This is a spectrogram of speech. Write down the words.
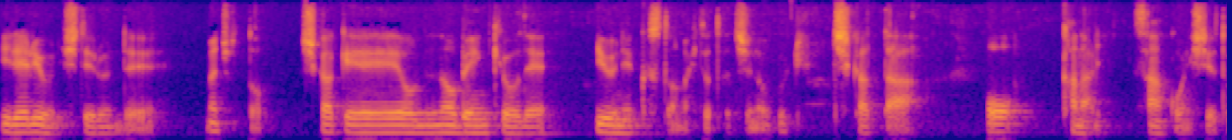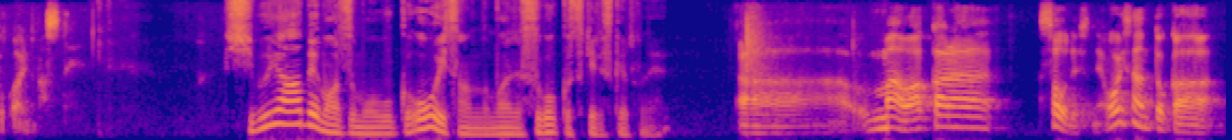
入れるようにしてるんで、まあちょっと仕掛けの勉強で UNEXT の人たちの打ち方をかなり参考にしてるところありますね。渋谷アベマズも僕、大井さんの麻雀すごく好きですけどね。あーまあわから、そうですね。大井さんとか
